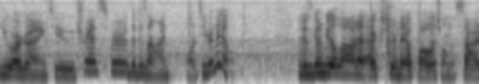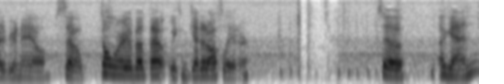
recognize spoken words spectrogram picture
you are going to transfer the design onto your nail. And there's going to be a lot of extra nail polish on the side of your nail, so don't worry about that, we can get it off later. So, again,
